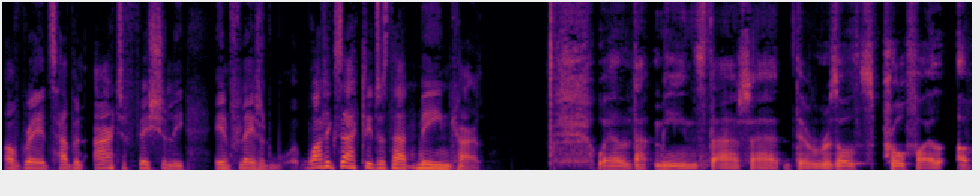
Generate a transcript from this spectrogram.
of grades have been artificially inflated. What exactly does that mean, Carl? Well, that means that uh, the results profile of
